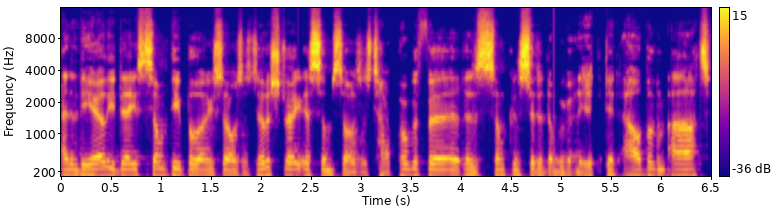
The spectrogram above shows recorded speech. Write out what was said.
And in the early days, some people only saw us as illustrators, some saw us as typographers, some considered that we only did album art.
